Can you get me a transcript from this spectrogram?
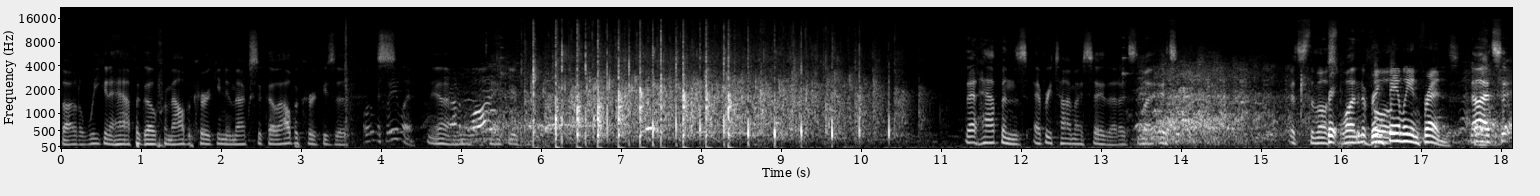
about a week and a half ago from Albuquerque, New Mexico. Albuquerque's a Welcome to Cleveland. yeah. Thank you. That happens every time I say that. It's my, it's it's the most Bring- wonderful. Bring family and friends. No, it's it,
